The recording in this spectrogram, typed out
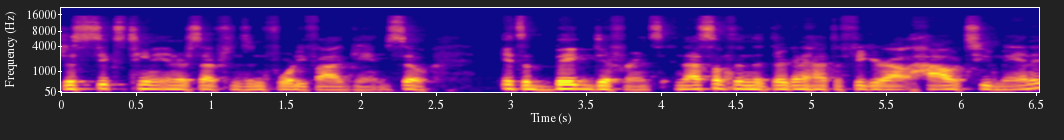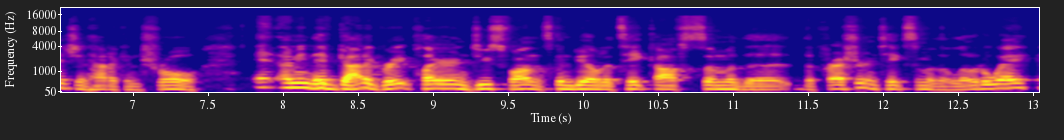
just 16 interceptions in 45 games. So it's a big difference. And that's something that they're going to have to figure out how to manage and how to control. And I mean, they've got a great player in Deuce Vaughn that's going to be able to take off some of the, the pressure and take some of the load away.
